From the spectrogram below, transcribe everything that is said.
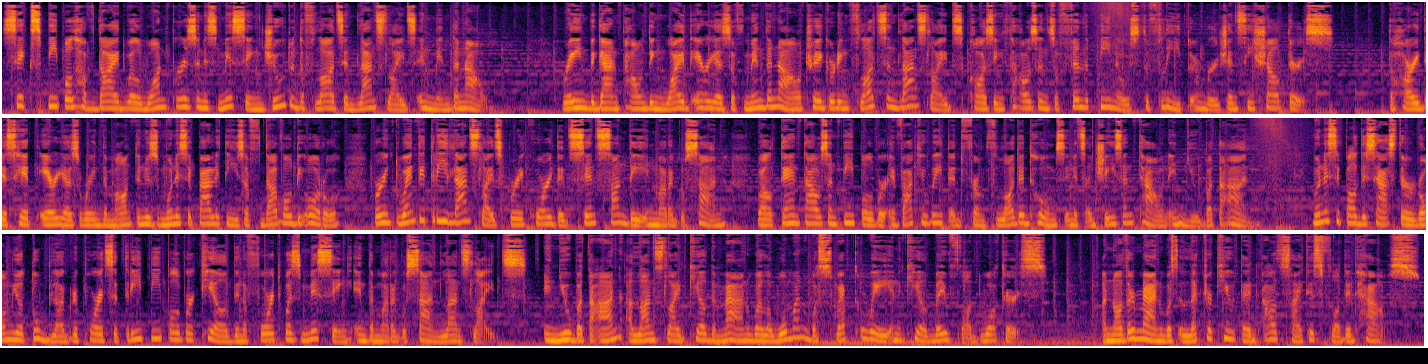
Six people have died while one person is missing due to the floods and landslides in Mindanao. Rain began pounding wide areas of Mindanao, triggering floods and landslides, causing thousands of Filipinos to flee to emergency shelters. The hardest hit areas were in the mountainous municipalities of Davao de Oro, where 23 landslides were recorded since Sunday in Maragusan, while 10,000 people were evacuated from flooded homes in its adjacent town in New Bataan. Municipal disaster Romeo Tublag reports that three people were killed and a fourth was missing in the Maragusan landslides. In New Bataan, a landslide killed a man while a woman was swept away and killed by flood waters. Another man was electrocuted outside his flooded house.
